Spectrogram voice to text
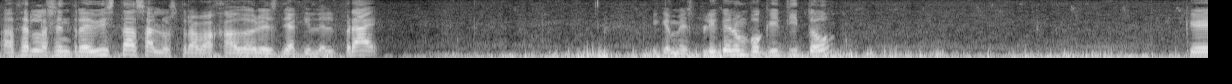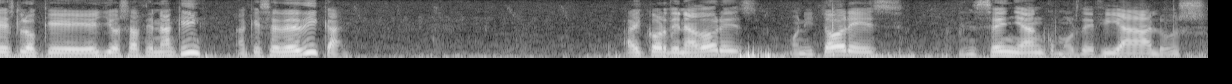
hacer las entrevistas a los trabajadores de aquí del PRAE y que me expliquen un poquitito qué es lo que ellos hacen aquí, a qué se dedican. Hay coordinadores, monitores, enseñan, como os decía, a los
